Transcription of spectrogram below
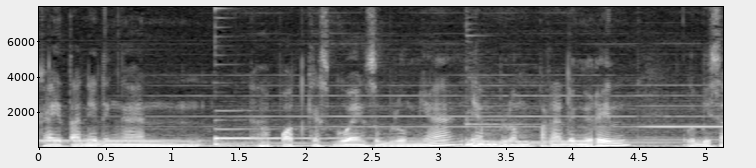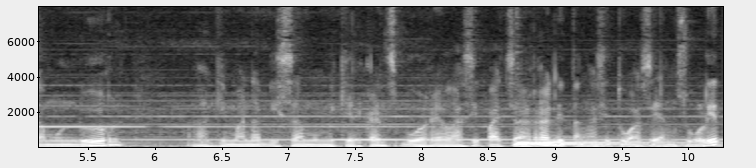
kaitannya dengan uh, podcast gue yang sebelumnya yang belum pernah dengerin lo bisa mundur uh, gimana bisa memikirkan sebuah relasi pacaran di tengah situasi yang sulit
